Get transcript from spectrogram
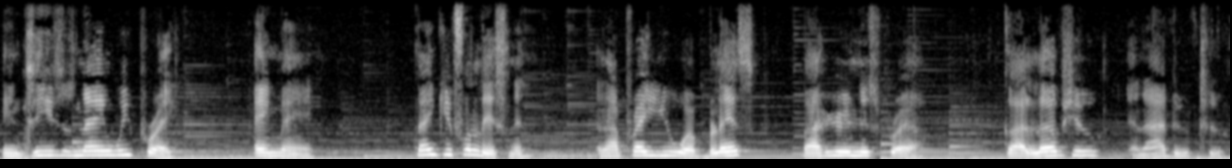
In Jesus' name we pray. Amen. Thank you for listening, and I pray you were blessed by hearing this prayer. God loves you, and I do too.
